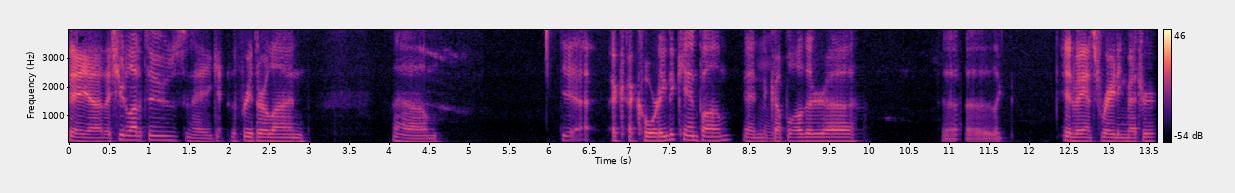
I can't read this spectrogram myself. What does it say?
They uh, they shoot a lot of twos and they get to the free throw line. Um, yeah, ac- according to KenPom and a Hmm. couple other uh, uh, like advanced rating metric.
